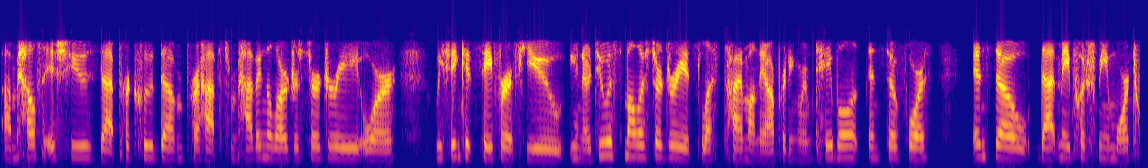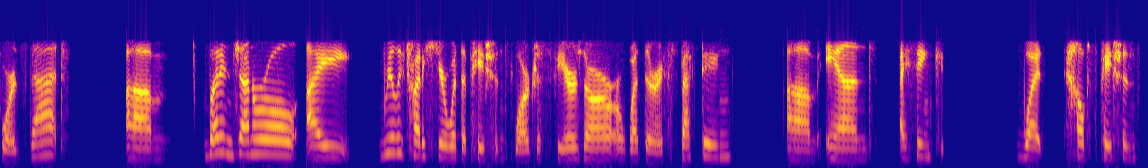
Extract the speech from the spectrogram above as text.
um, health issues that preclude them perhaps from having a larger surgery, or we think it's safer if you you know do a smaller surgery. It's less time on the operating room table and so forth. And so that may push me more towards that. Um, but in general, I really try to hear what the patient's largest fears are or what they're expecting. Um, and I think what helps patients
